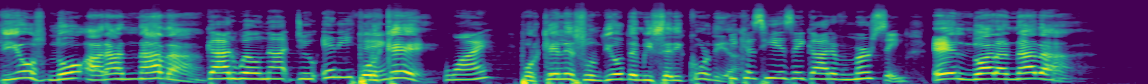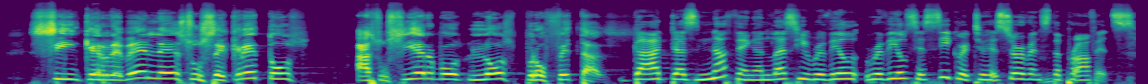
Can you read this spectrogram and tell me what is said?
Dios no hará nada. God will not do ¿Por anything. qué? Why? Porque Él es un Dios de misericordia. Because he is a God of mercy. Él no hará nada sin que revele sus secretos a sus siervos los profetas. God does nothing unless he reveal, reveals his secret to his servants, the prophets.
